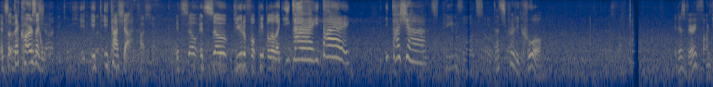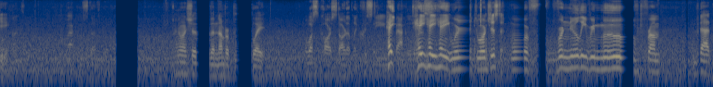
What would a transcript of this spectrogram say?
It's Oh, that car's like it, it, Itasha. It's so it's so beautiful. People are like Itai, Itai, Itasha. It's painful. It's so. That's pretty cool. It is very funky. I don't want to show the number plate. I watched the car start up like Christine. Hey, back hey, hey, hey! We're we're just we're we're newly removed from that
